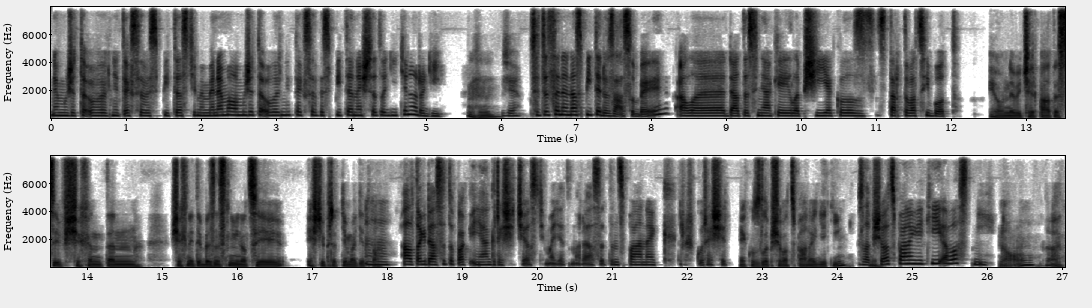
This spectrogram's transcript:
Nemůžete ovlivnit, jak se vyspíte s tím miminem, ale můžete ovlivnit, jak se vyspíte, než se to dítě narodí. Mm-hmm. Že sice se nenaspíte do zásoby, ale dáte si nějaký lepší jako startovací bod. Jo, nevyčerpáte si všechen ten, všechny ty beznesné noci ještě před těma dětma. Mm, ale tak dá se to pak i nějak řešit, že s těma dětma. Dá se ten spánek trošku řešit. Jako zlepšovat spánek dětí? Zlepšovat spánek dětí a vlastní. No, a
